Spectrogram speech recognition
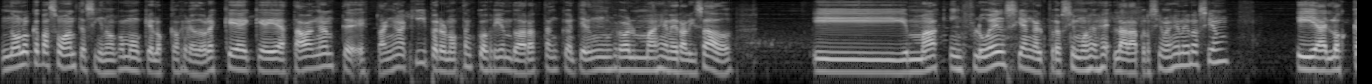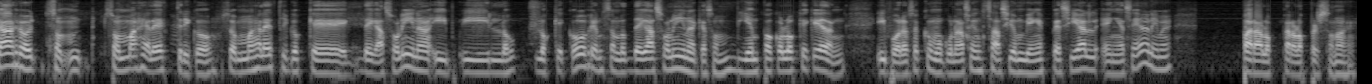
no lo que pasó antes, sino como que los corredores que, que estaban antes están aquí, pero no están corriendo, ahora están tienen un rol más generalizado y más influencia en el próximo la, la próxima generación y los carros son, son más eléctricos, son más eléctricos que de gasolina y, y los, los, que corren son los de gasolina, que son bien pocos los que quedan. Y por eso es como que una sensación bien especial en ese anime para los, para los personajes.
